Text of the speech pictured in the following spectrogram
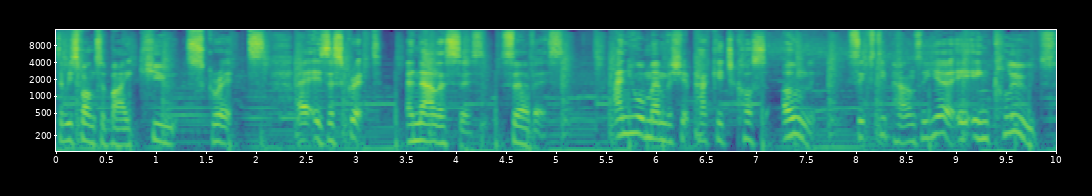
to be sponsored by Q Scripts. Uh, it's a script analysis service. Annual membership package costs only £60 a year. It includes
